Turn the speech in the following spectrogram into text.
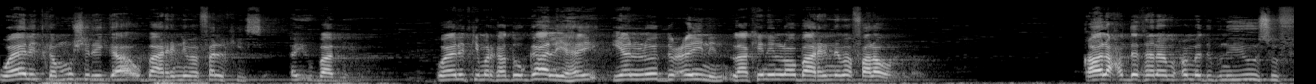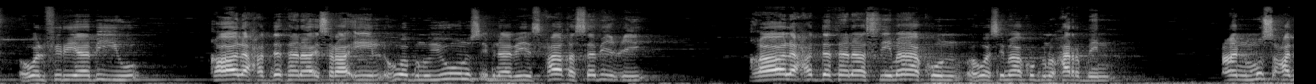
Waalidka mushriga u baarinimo falkiisa ay u baab yahay. Waalidkii marka hadduu gaal yahay yaan loo ducaynin laakiin in loo baarinimo falo qaala xadahanaa moxamed bnu yuusuf huwa alfiryaabiyu. Qaala xadahanaa israa'iil huwa bnu yunus ibn abi isxaaq asabici qaala xadahanaa simaakun wahuwa simaaku bnu xarbin can muscab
